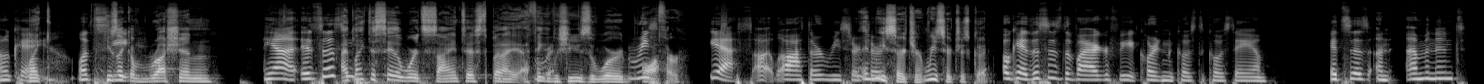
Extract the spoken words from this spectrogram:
Okay, Like, let's see. He's see. like a Russian. yeah. It says I'd he- like to say the word scientist, but I, I think Re- we should use the word re- author yes, uh, author, researcher. and researcher. Researcher's good. Okay, this is the biography according to Coast to Coast AM. It says an eminent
